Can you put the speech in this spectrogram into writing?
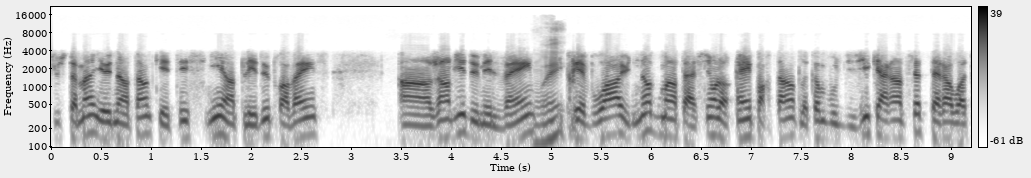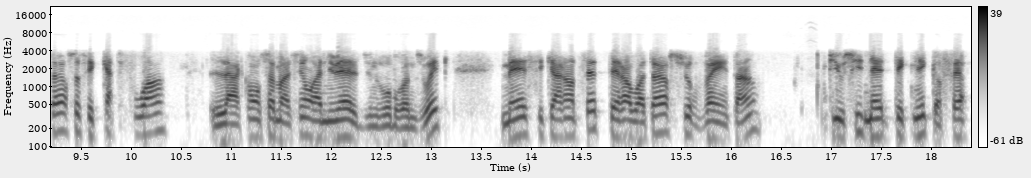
justement, il y a une entente qui a été signée entre les deux provinces en janvier 2020 qui prévoit une augmentation importante, comme vous le disiez, 47 TWh. Ça, c'est quatre fois la consommation annuelle du Nouveau-Brunswick, mais c'est 47 TWh sur 20 ans. Puis aussi une aide technique offerte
